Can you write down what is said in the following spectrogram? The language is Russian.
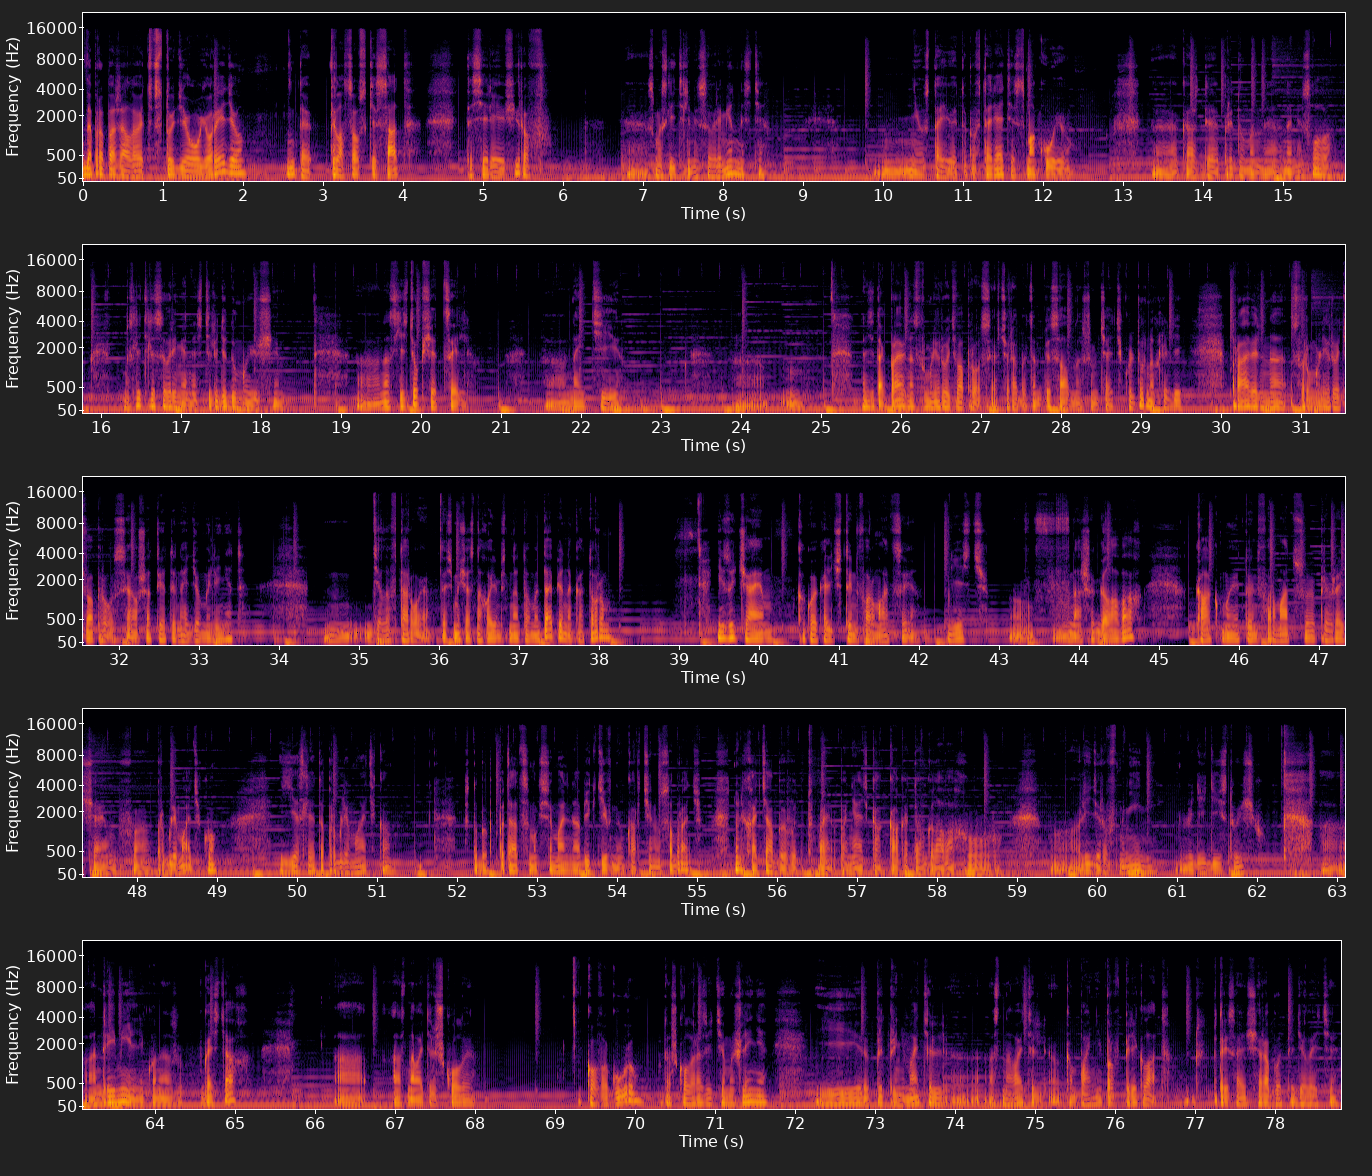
Добро пожаловать в студию OU Radio. Это «Философский сад». Это серия эфиров э, с мыслителями современности. Не устаю это повторять и смакую э, каждое придуманное нами слово. Мыслители современности, люди думающие. Э, у нас есть общая цель найти знаете, так, правильно сформулировать вопросы. Я вчера об этом писал в нашем чате культурных людей. Правильно сформулировать вопросы, а уж ответы найдем или нет. Дело второе. То есть мы сейчас находимся на том этапе, на котором изучаем, какое количество информации есть в наших головах, как мы эту информацию превращаем в проблематику, если это проблематика, чтобы попытаться максимально объективную картину собрать, ну или хотя бы вот понять, как, как это в головах у лидеров мнений, людей действующих. А, Андрей Мельник у нас в гостях, а, основатель школы Кова Гуру, это школа развития мышления, и предприниматель, э, основатель э, компании Профпереклад. Потрясающая работа делаете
